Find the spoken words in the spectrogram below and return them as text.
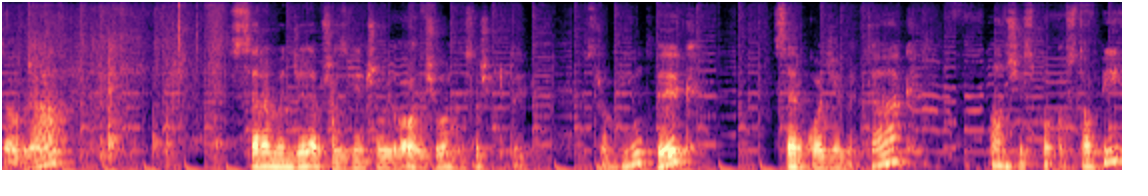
Dobra. Z serem będzie lepsze, z większą... O, ale się ładnie sosik tutaj zrobił. Pyk. Ser kładziemy tak. On się spoko stopi.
